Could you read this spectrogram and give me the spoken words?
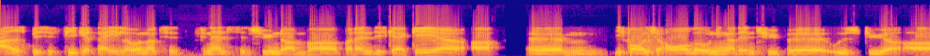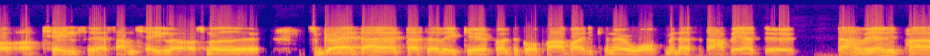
meget specifikke regler under til finanstilsynet om, hvor, hvordan de skal agere, og øhm, i forhold til overvågning og den type øh, udstyr og optagelse af samtaler og sådan noget, øh, som gør, at der, der er stadigvæk øh, folk, der går på arbejde i Canary Wharf, men altså, der har været... Øh, der har været et par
